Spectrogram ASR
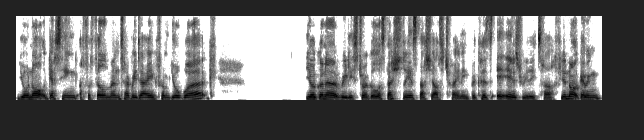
you're not getting a fulfillment every day from your work, you're going to really struggle especially in specialty training because it is really tough. You're not going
